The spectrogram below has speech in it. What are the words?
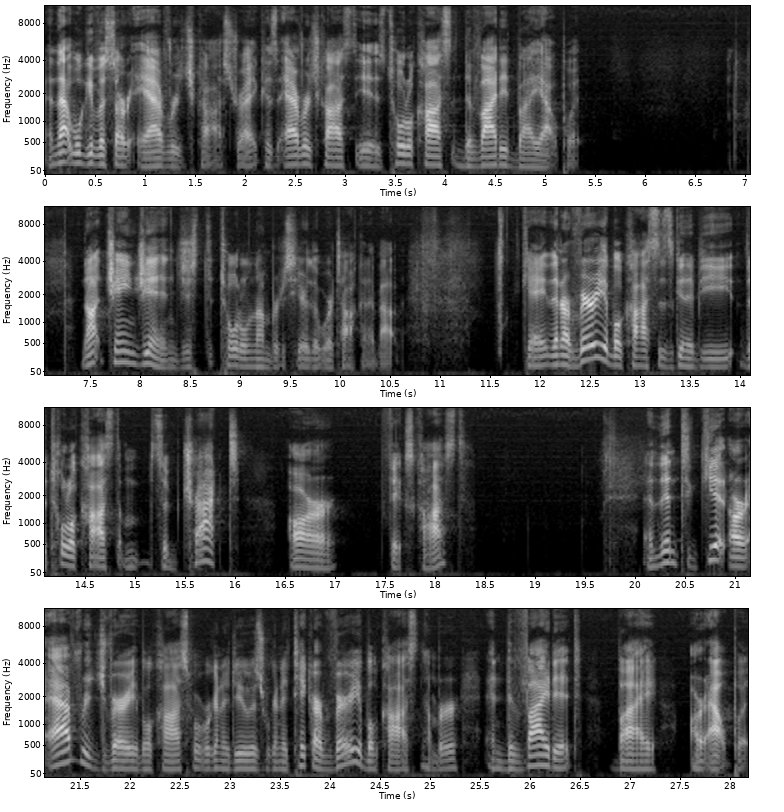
And that will give us our average cost, right? Because average cost is total cost divided by output. Not change in, just total numbers here that we're talking about. Okay, then our variable cost is going to be the total cost subtract our fixed cost. And then to get our average variable cost, what we're going to do is we're going to take our variable cost number and divide it by our output.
